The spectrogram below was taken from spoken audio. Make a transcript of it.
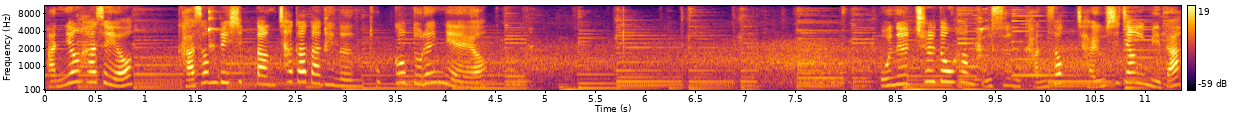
안녕하세요. 가성비 식당 찾아다니는 독거도랭이에요. 오늘 출동한 곳은 강석 자유시장입니다.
